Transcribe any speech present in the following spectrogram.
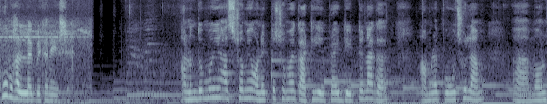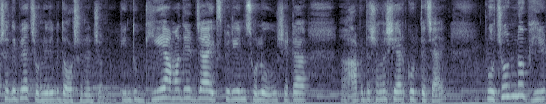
খুব ভালো লাগবে এখানে এসে। আনন্দময়ী আশ্রমে অনেকটা সময় কাটিয়ে প্রায় দেড়টা নাগাদ আমরা পৌঁছলাম মনসা দেবী আর চণ্ডীদেবী দর্শনের জন্য। কিন্তু গিয়ে আমাদের যা এক্সপিরিয়েন্স হলো, সেটা আপনাদের সঙ্গে শেয়ার করতে চাই। প্রচণ্ড ভিড়।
